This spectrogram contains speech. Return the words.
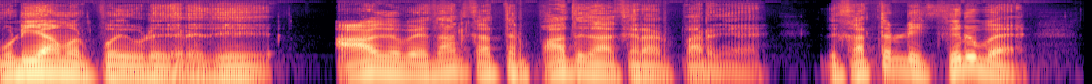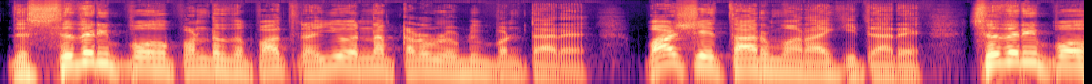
முடியாமல் போய் விடுகிறது. ஆகவே தான் கத்தர் பாதுகாக்கிறார் பாருங்க. இது கத்தருடைய கிருபை. இந்த சிதறி போக பண்ணுறதை பார்த்துட்டு ஐயோ என்ன கடவுள் எப்படி பண்ணிட்டாரு? பாஷையை தாறுமாறு ஆக்கிட்டாரு. சிதறி போக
